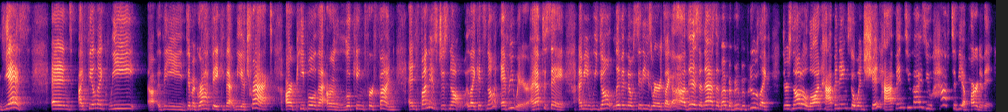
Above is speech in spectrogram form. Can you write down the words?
Yes. And I feel like we, uh, the demographic that we attract are people that are looking for fun. And fun is just not like it's not everywhere. I have to say, I mean, we don't live in those cities where it's like, ah, this and that and blah, blah, blah, blah, blah. Like there's not a lot happening. So when shit happens, you guys, you have to be a part of it.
